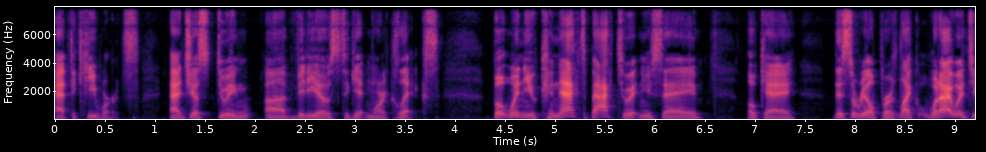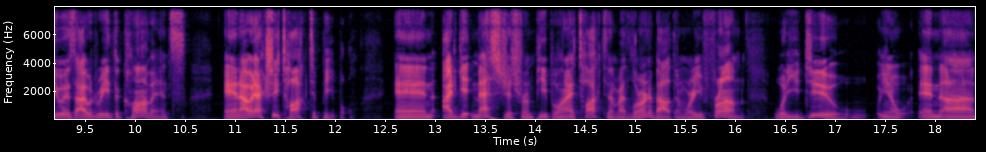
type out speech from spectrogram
at the keywords, at just doing uh, videos to get more clicks. But when you connect back to it and you say, okay, this is a real person, like what I would do is I would read the comments and I would actually talk to people and I'd get messages from people and I'd talk to them. I'd learn about them. Where are you from? What do you do? You know, and uh,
